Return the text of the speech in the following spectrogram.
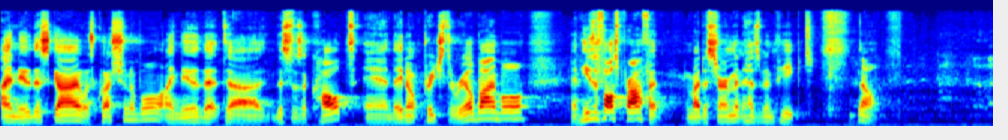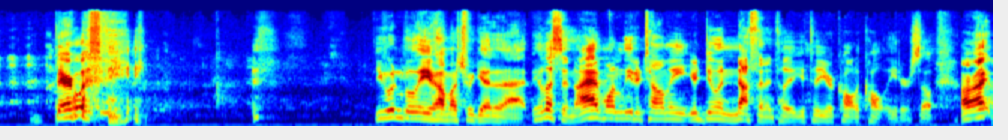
I knew this guy was questionable. I knew that uh, this was a cult and they don't preach the real Bible and he's a false prophet. My discernment has been piqued. No. Bear with me. You wouldn't believe how much we get of that. Hey, listen, I had one leader tell me, you're doing nothing until, until you're called a cult leader. So, all right?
